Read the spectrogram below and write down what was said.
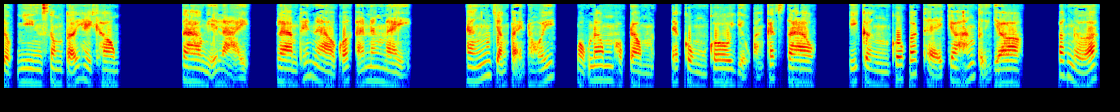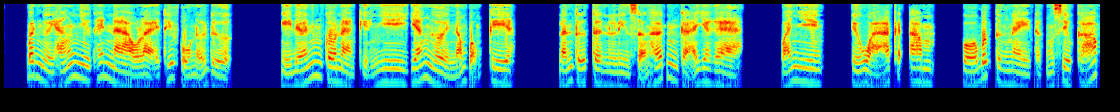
đột nhiên xông tới hay không? Sao nghĩ lại, làm thế nào có khả năng này? Hắn chẳng phải nói một năm hợp đồng sẽ cùng cô giữ khoảng cách sao, chỉ cần cô có thể cho hắn tự do. Hơn nữa, bên người hắn như thế nào lại thiếu phụ nữ được. Nghĩ đến cô nàng Kiều Nhi dáng người nóng bỏng kia, lãnh tử tình liền sợn hết cả da gà. Quả nhiên, hiệu quả cách âm của bức tường này thật siêu cấp,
